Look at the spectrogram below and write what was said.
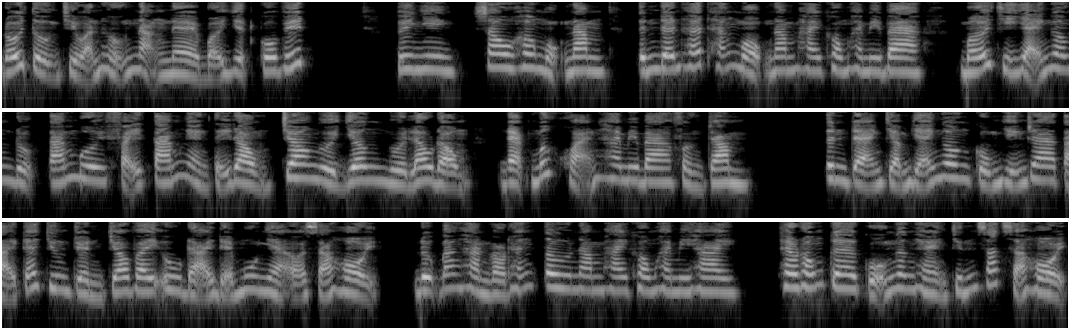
đối tượng chịu ảnh hưởng nặng nề bởi dịch COVID. Tuy nhiên, sau hơn một năm, tính đến hết tháng 1 năm 2023, mới chỉ giải ngân được 80,8 ngàn tỷ đồng cho người dân, người lao động, đạt mức khoảng 23%. Tình trạng chậm giải ngân cũng diễn ra tại các chương trình cho vay ưu đãi để mua nhà ở xã hội, được ban hành vào tháng 4 năm 2022. Theo thống kê của Ngân hàng Chính sách Xã hội,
